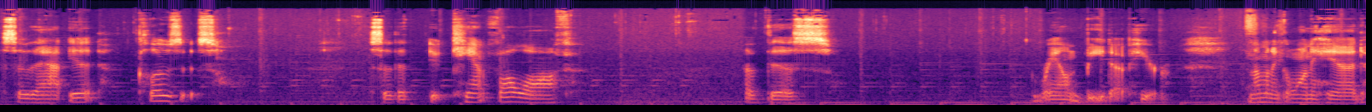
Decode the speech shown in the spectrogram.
so that it closes so that it can't fall off of this round bead up here. And I'm going to go on ahead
